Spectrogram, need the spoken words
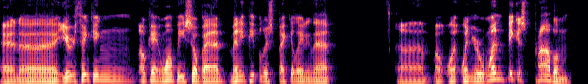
And uh, you're thinking, okay, it won't be so bad. Many people are speculating that. Um, when, when, your one biggest problem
